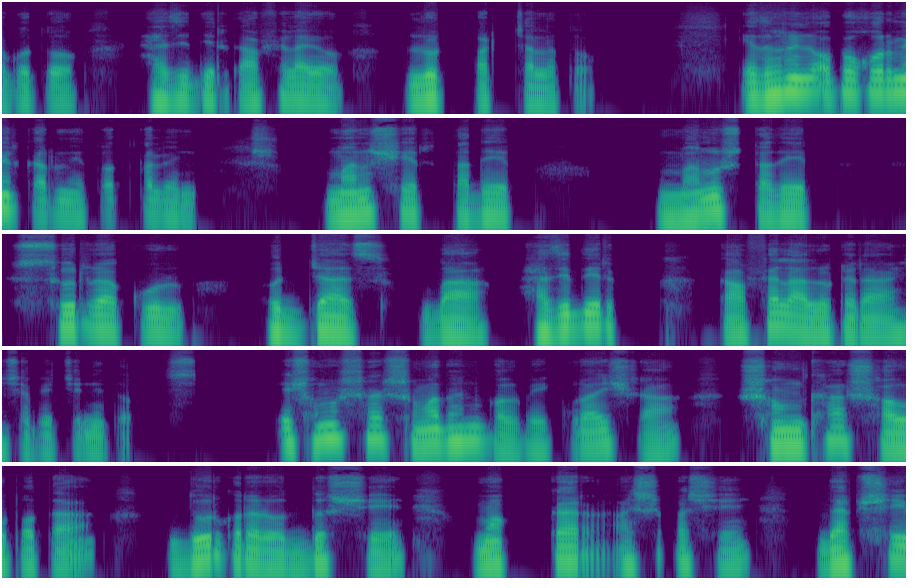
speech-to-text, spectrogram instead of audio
আগত হাজিদের কাফেলায়ও লুটপাট চালাত। এ ধরনের অপকর্মের কারণে তৎকালীন মানুষের তাদের মানুষ তাদের সুররাকুল, হুজ্জাজ বা হাজিদের কাফেলা লুটেরা হিসাবে চিহ্নিত। এ সমস্যার সমাধানকল্পে কুরাইশরা সংখ্যা স্বল্পতা দূর করার উদ্দেশ্যে মক্কার আশেপাশে ব্যবসায়ী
